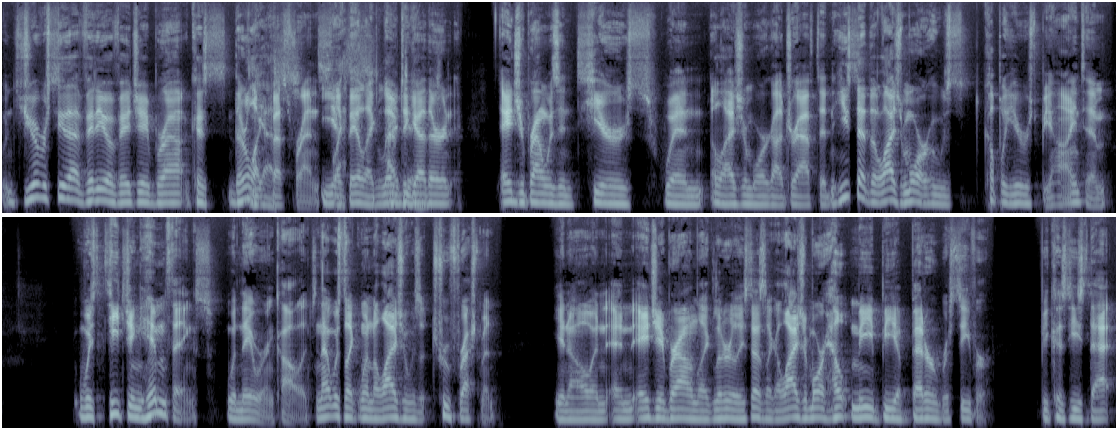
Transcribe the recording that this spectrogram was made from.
Did you ever see that video of AJ Brown? Because they're like yes. best friends. Yes, like they like live together. And AJ Brown was in tears when Elijah Moore got drafted. And he said that Elijah Moore, who was a couple years behind him, was teaching him things when they were in college. And that was like when Elijah was a true freshman, you know, and, and AJ Brown like literally says like Elijah Moore helped me be a better receiver because he's that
